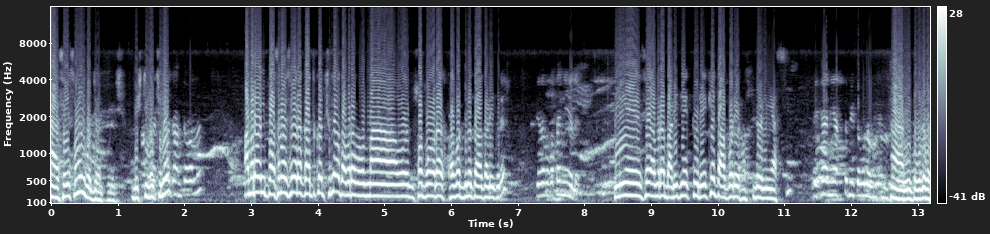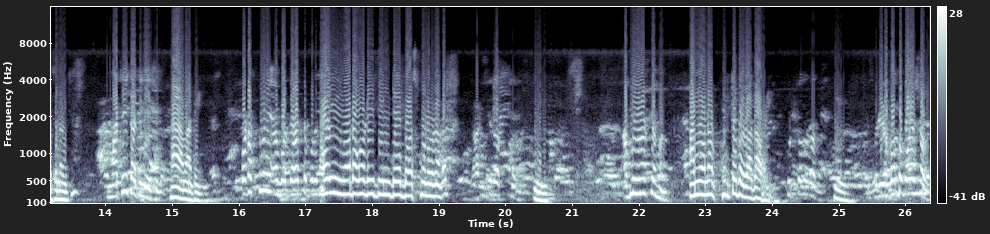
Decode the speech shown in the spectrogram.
হ্যাঁ সেই সময় বজ্রাঘাত পড়েছে বৃষ্টি হচ্ছিল। আমরা এই পাশাপাশি ওরা কাজ করছিল। তারপরে সব ওরা খবর দিল তাড়াতাড়ি করে। নিয়ে এসে আমরা বাড়িতে একটু রেখে তারপরে হসপিটালে নিয়ে আসছি হ্যাঁ আমি তো বলে ঘোষণা হয়েছে। মাঠেই গিয়েছিল হ্যাঁ মাঠেই। কটার সময় পড়েছে ওই মোটামুটি তিনটে দশ পনেরো নাগাদ। আপনি ওনার কেমন আমি ওনার খুঁড়তো তো দাদা। হই। কত বয়স হবে?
